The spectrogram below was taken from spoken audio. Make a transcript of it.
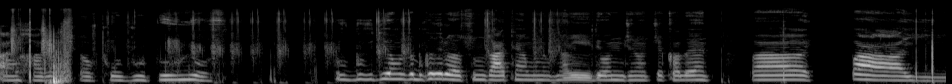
Arkadaşlar çocuğu dövüyoruz. Bu, bu videomuzda bu kadar olsun. Zaten bunun finaliydi. Onun için hoşçakalın. Bye. Bye.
